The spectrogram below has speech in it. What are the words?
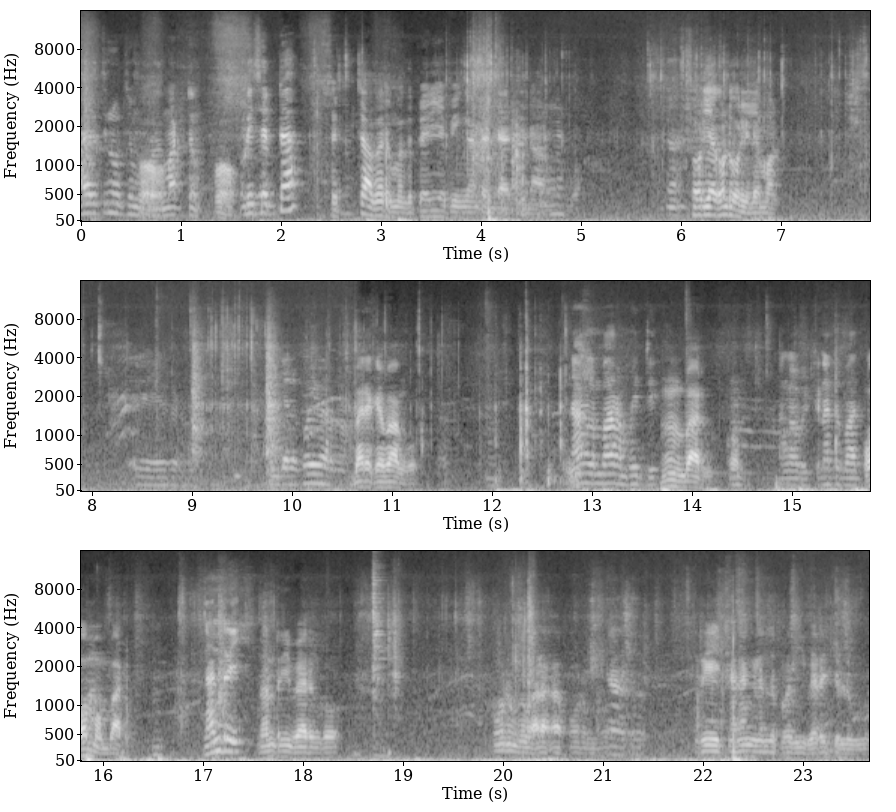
ஆயிரத்தி நூற்றி ஐம்பது மட்டும். ஓ இப்படி செட்டா? செட்டாக வரும் அந்த பெரிய பீங்கான் ரெண்டாயிரத்தி நானூறு. சோடியா கொண்டு வரலையம்மா பரக்கே வாங்குவோம் நாங்களும் பாரம் போயிட்டு. ம் பாருங்க அங்கே போய் கிணத்து பார்த்து ஓமம் பாருங்க. நன்றி. நன்றி பாருங்கோ. போடுங்க அழகா போடுங்க. நிறைய ஜனங்கள் இந்த பகுதி வர சொல்லுங்க.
